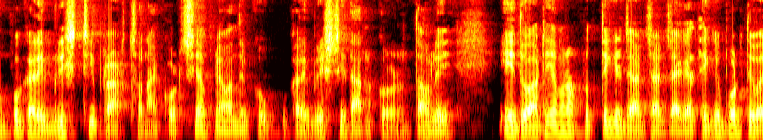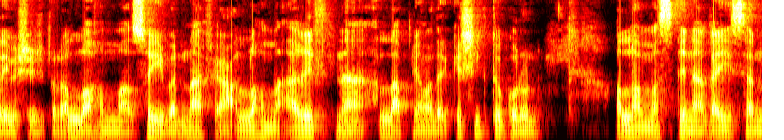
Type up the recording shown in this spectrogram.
উপকারী বৃষ্টি প্রার্থনা করছি। আপনি আমাদেরকে উপকারী বৃষ্টি দান করুন। তাহলে এই দোয়াটি আমরা প্রত্যেকে যার যার জায়গা থেকে পড়তে পারি, বিশেষ করে আল্লাহম্মা সৈয়িবান নাফিআ। আল্লাহম্মা আরিফনা। আল্লাহ আপনি আমাদেরকে সিক্ত করুন। আল্লাহম্মা স্তিনা গাইসান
